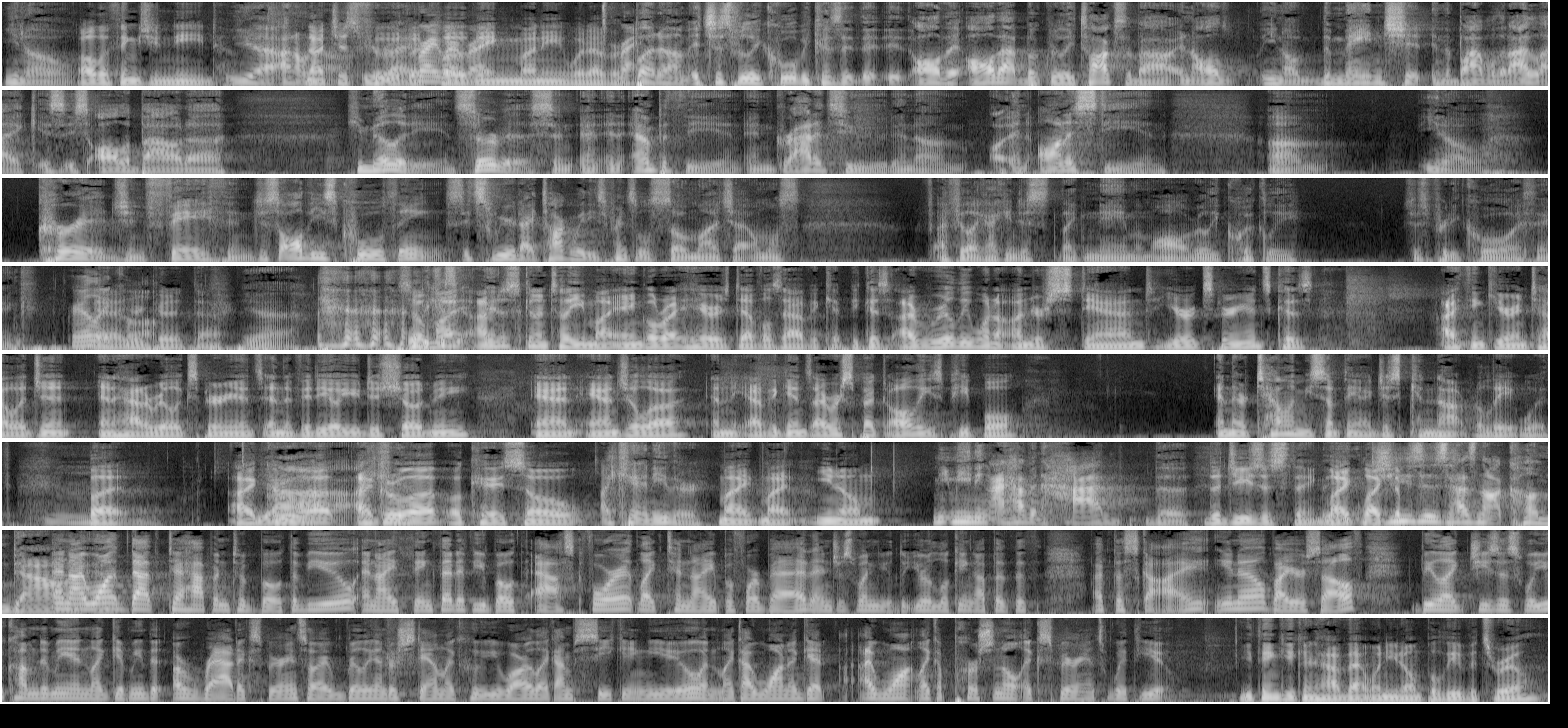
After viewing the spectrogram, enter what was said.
you know, all the things you need. yeah, I don't know. Not know. just food, right. but Right, right, clothing, right. money, whatever. Right. But um, it's just really cool because it, it, it, all that all that book really talks about, and all you know, the main shit in the Bible that I like is is all about uh, humility and service and, and, and empathy and, and gratitude and um and honesty and um you know courage and faith and just all these cool things. It's weird. I talk about these principles so much. I almost I feel like I can just like name them all really quickly. It's just pretty cool. I think. Really yeah, cool. you're good at that. Yeah. So because my, it- I'm just going to tell you my angle right here is devil's advocate because I really want to understand your experience because I think you're intelligent and had a real experience. And the video you just showed me, and Angela and the Evigans, I respect all these people, and they're telling me something I just cannot relate with. Mm. But I grew up. I I, grew up. Okay, so I can't either. my my you know Meaning, I haven't had the the Jesus thing, like like the, Jesus has not come down. and I want that to happen to both of you. And I think that if you both ask for it, like tonight before bed, and just when you, you're looking up at the at the sky, you know, by yourself, be like, Jesus, will you come to me and like give me the, a rad experience so I really understand like who you are? Like I'm seeking you, and like I want to get, I want like a personal experience with you. You think you can have that when you don't believe it's real?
